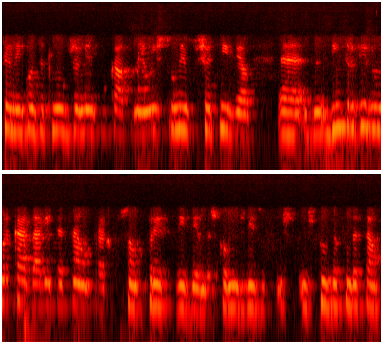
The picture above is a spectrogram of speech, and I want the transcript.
tendo em conta que o alojamento local também é um instrumento suscetível uh, de, de, intervir no mercado da habitação para a redução de preços e vendas, como nos diz o, o estudo da Fundação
